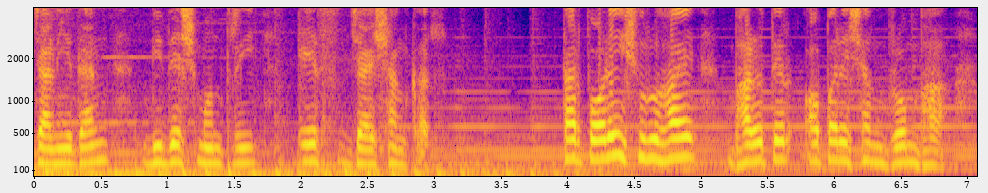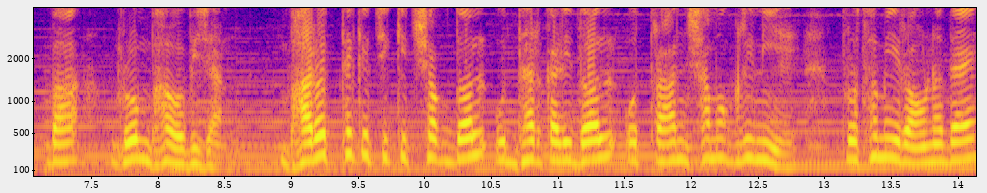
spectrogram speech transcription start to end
জানিয়ে দেন বিদেশমন্ত্রী এস জয়শঙ্কর। তারপরেই শুরু হয় ভারতের অপারেশন ব্রহ্মা বা ব্রহ্মা অভিযান। ভারত থেকে চিকিৎসক দল, উদ্ধারকারী দল ও ত্রাণ সামগ্রী নিয়ে প্রথমেই রওনা দেয়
